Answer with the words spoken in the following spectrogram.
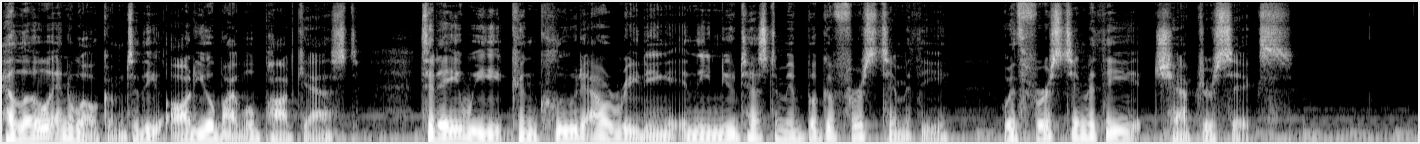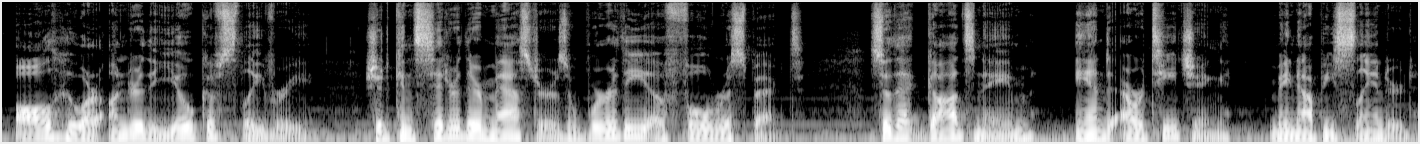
Hello and welcome to the Audio Bible Podcast. Today we conclude our reading in the New Testament book of 1 Timothy with 1 Timothy chapter 6. All who are under the yoke of slavery should consider their masters worthy of full respect, so that God's name and our teaching may not be slandered.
